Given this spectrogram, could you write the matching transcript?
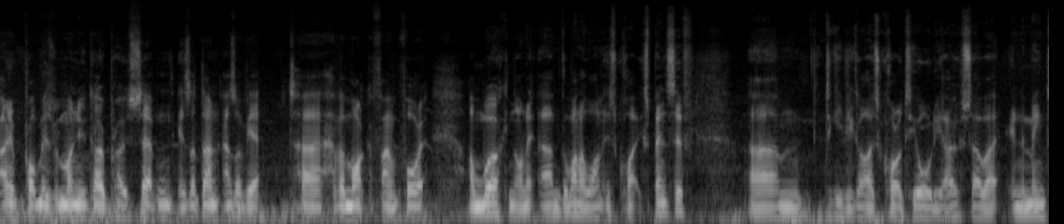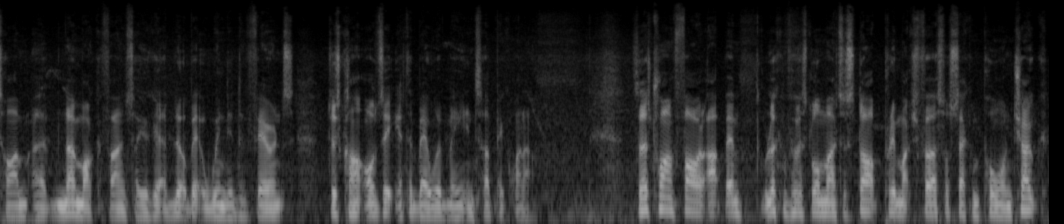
only problem is with my new GoPro 7 is I don't, as of yet, uh, have a microphone for it. I'm working on it. Um, the one I want is quite expensive um, to give you guys quality audio. So uh, in the meantime, uh, no microphone, so you'll get a little bit of wind interference. Just can't odds it. You have to bear with me until I pick one up. So let's try and fire it up then. We're looking for this lawnmower to start pretty much first or second pull on choke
